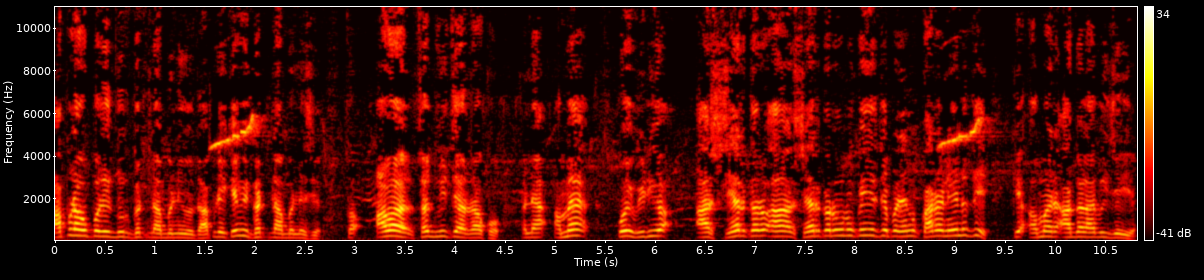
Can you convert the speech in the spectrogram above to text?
આપણા ઉપર એ દુર્ઘટના બની હોય તો આપણી કેવી ઘટના બને છે? તો આવા સદવિચાર રાખો. અને અમે કોઈ વીડિયો આ શેર કરો, આ શેર કરવાનું કહીએ છીએ, પણ એનું કારણ એ નથી કે અમારે આગળ આવી જઈએ.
